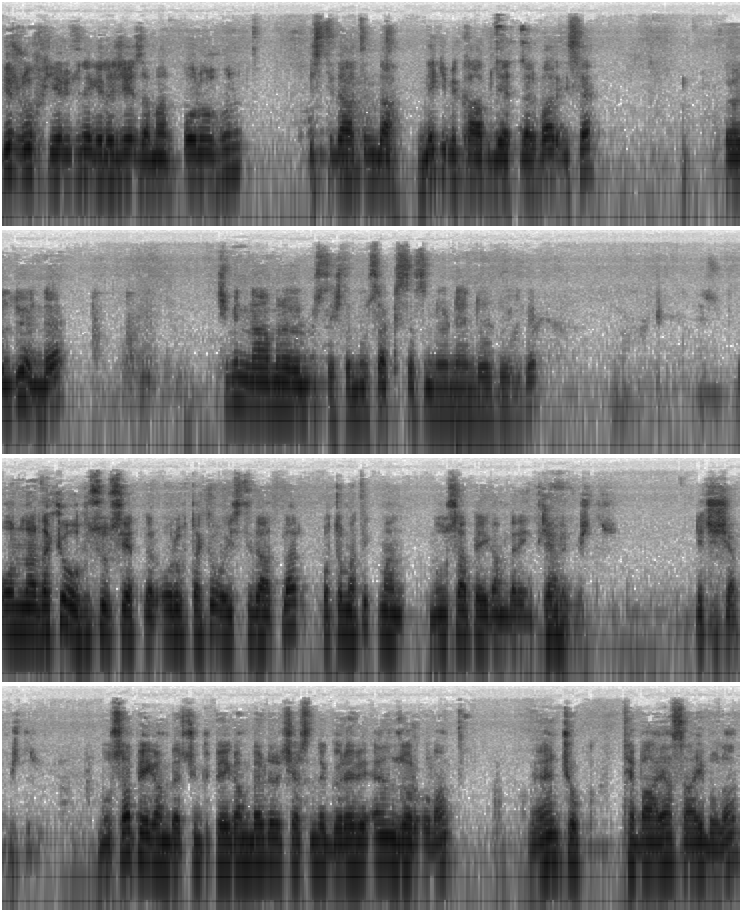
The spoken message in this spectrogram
Bir ruh yeryüzüne geleceği zaman o ruhun istidatında ne gibi kabiliyetler var ise öldüğünde kimin namına ölmüşse işte Musa kıssasının örneğinde olduğu gibi onlardaki o hususiyetler, o ruhtaki o istidatlar otomatikman Musa peygambere intikal Cem etmiştir. Geçiş yapmıştır. Musa peygamber çünkü peygamberler içerisinde görevi en zor olan ve en çok tebaaya sahip olan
